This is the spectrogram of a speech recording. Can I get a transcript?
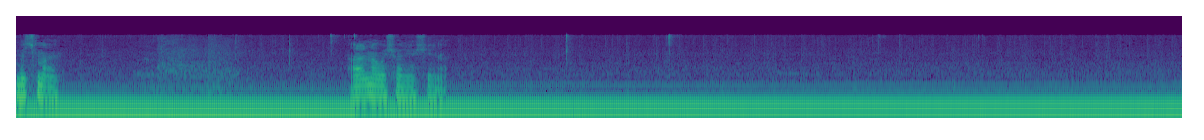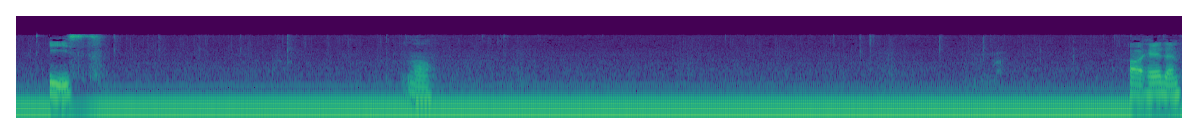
Which man? I don't know which one you're shooting at. East. Oh. Oh, I hear them.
